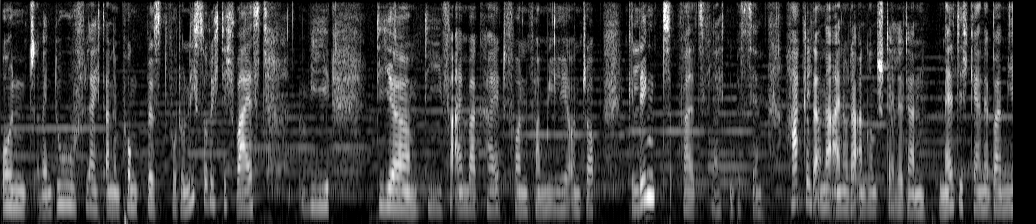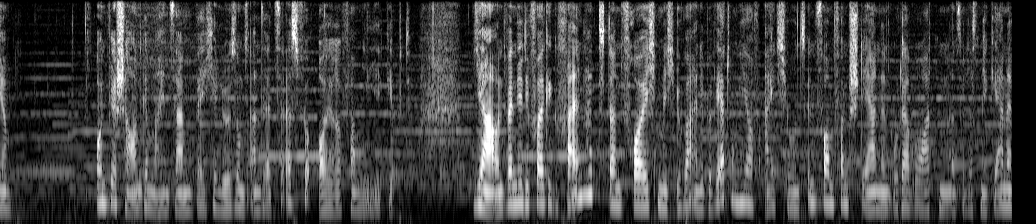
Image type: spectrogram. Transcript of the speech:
Und wenn du vielleicht an einem Punkt bist, wo du nicht so richtig weißt, wie dir die Vereinbarkeit von Familie und Job gelingt, weil es vielleicht ein bisschen hakelt an der einen oder anderen Stelle, dann melde dich gerne bei mir und wir schauen gemeinsam, welche Lösungsansätze es für eure Familie gibt. Ja, und wenn dir die Folge gefallen hat, dann freue ich mich über eine Bewertung hier auf iTunes in Form von Sternen oder Worten. Also lass mir gerne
